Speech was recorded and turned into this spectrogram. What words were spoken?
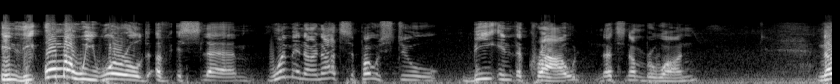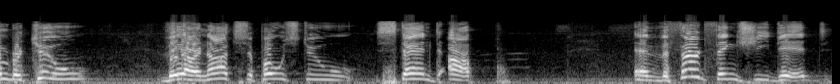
In the Umayyad world of Islam, women are not supposed to be in the crowd. That's number one. Number two, they are not supposed to stand up. And the third thing she did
